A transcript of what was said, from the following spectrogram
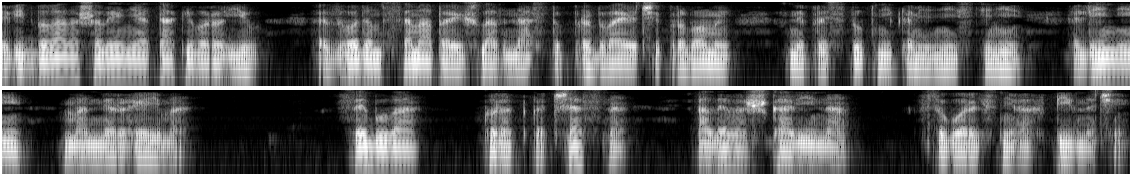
відбивала шалені атаки ворогів, згодом сама перейшла в наступ, пробиваючи проломи в неприступній кам'яній стіні лінії Маннергейма. Це була короткочасна, але важка війна в суворих снігах півночі,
